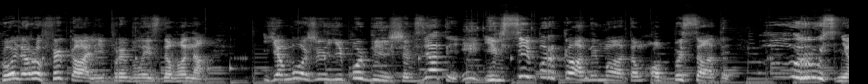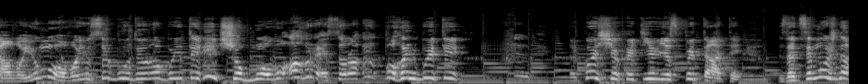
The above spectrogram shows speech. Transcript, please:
кольору фекалій приблизно вона. Я можу її побільше взяти і всі паркани матом обписати. Руснявою мовою це буду робити, щоб мову агресора поганьбити. Е, Також що хотів я спитати, за це можна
